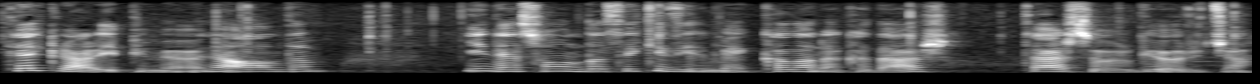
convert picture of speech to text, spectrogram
Tekrar ipimi öne aldım. Yine sonda 8 ilmek kalana kadar ters örgü öreceğim.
